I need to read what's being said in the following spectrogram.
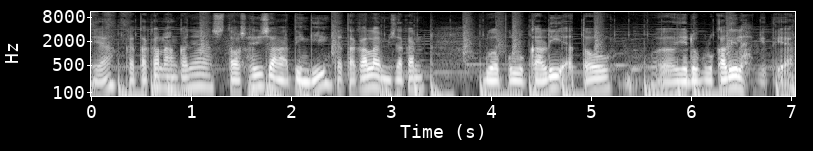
Ya, katakan angkanya setahu saya sangat tinggi, katakanlah misalkan 20 kali atau uh, ya 20 kali lah gitu ya.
